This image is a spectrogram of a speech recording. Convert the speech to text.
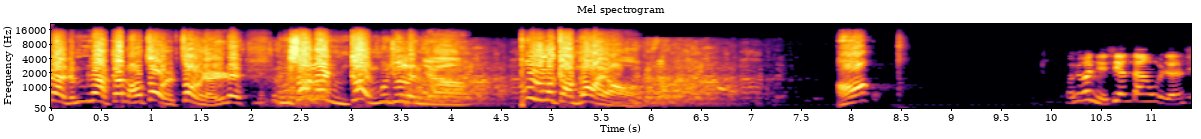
了，人俩该忙造人造人的。你上那儿你干什么去了你？不他妈尴尬呀？啊？我说你先耽误人事，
